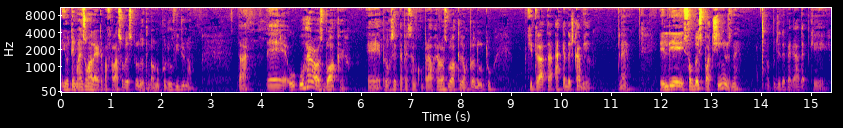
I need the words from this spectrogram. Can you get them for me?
E eu tenho mais um alerta para falar sobre esse produto, então não pude o vídeo não. Tá? É, o, o Hair Loss Blocker, é, para você que tá pensando em comprar, o Hair Loss Blocker é um produto que trata a queda de cabelo, né? Ele são dois potinhos, né? Eu podia ter pegado, é porque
